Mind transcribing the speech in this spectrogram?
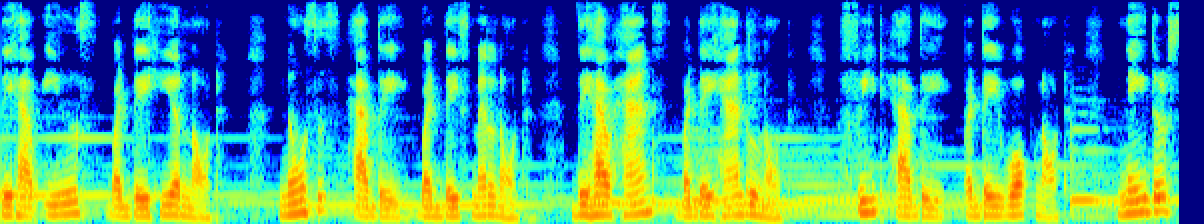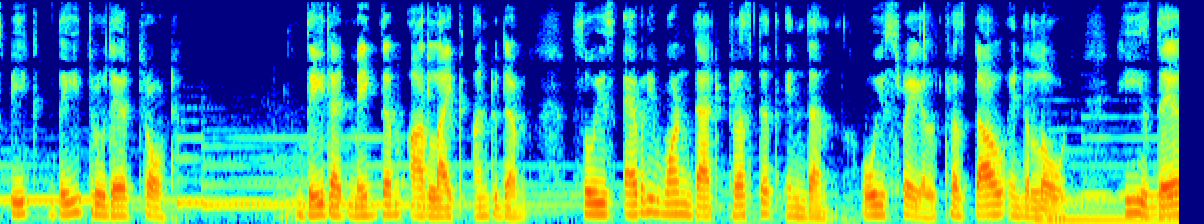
They have ears, but they hear not. Noses have they, but they smell not. They have hands, but they handle not. Feet have they, but they walk not. Neither speak they through their throat. They that make them are like unto them. So is every one that trusteth in them. O Israel, trust thou in the Lord. He is their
